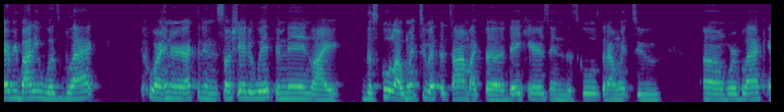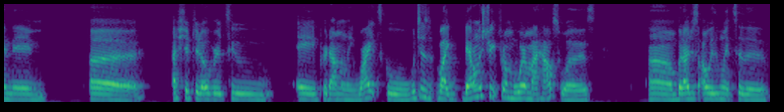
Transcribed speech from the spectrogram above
everybody was black who I interacted and associated with. And then, like, the school I went to at the time, like the daycares and the schools that I went to um, were black. And then uh, I shifted over to a predominantly white school, which is like down the street from where my house was. Um, but I just always went to the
